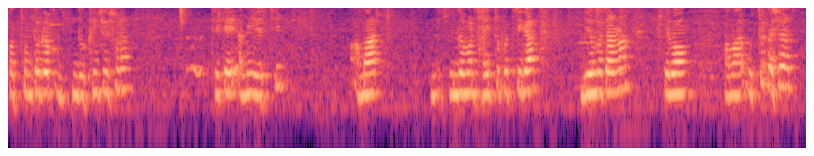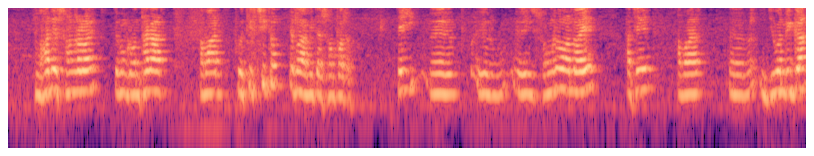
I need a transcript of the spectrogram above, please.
প্রত্যন্ত দক্ষিণ চুষুনা থেকে আমি এসেছি। আমার সুন্দরবন সাহিত্য পত্রিকা বিহঙ্গচারণা এবং আমার উত্তর কাশীর মহাদেব সংগ্রহালয় এবং গ্রন্থাগার আমার প্রতিষ্ঠিত এবং আমি তার সম্পাদক। এই এই সংগ্রহালয়ে আছে আমার জীবনবিজ্ঞান,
